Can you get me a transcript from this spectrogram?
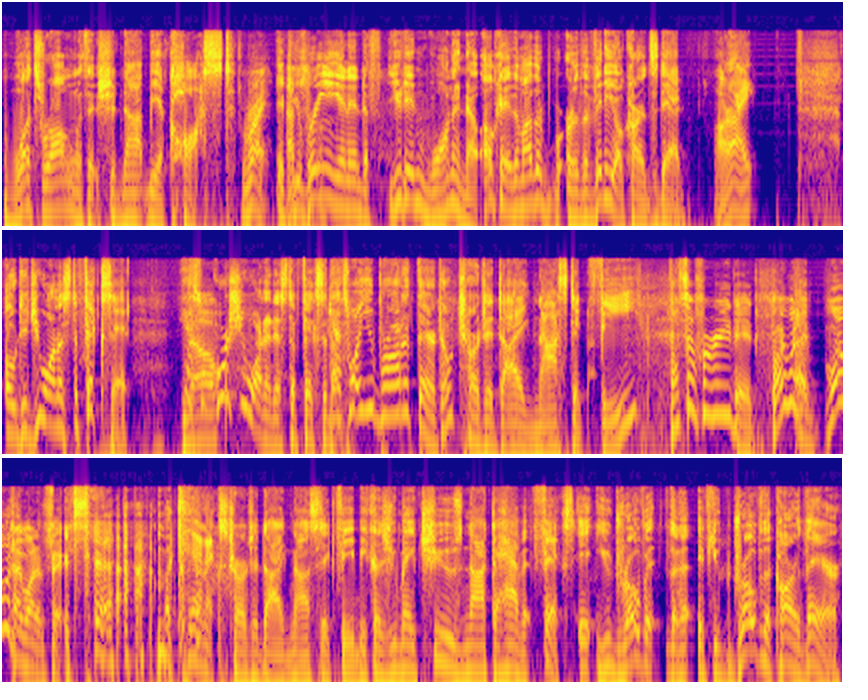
what's wrong with it should not be a cost. Right, If you're bringing it into, you didn't want to know. Okay, the mother or the video card's dead. All right. Oh, did you want us to fix it? Yes, No. of course you wanted us to fix it. That's why you brought it there. Don't charge a diagnostic fee. That's overrated. Why would I? Why would I want it fixed? mechanics charge a diagnostic fee because you may choose not to have it fixed. It, you drove it the if you drove the car there,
